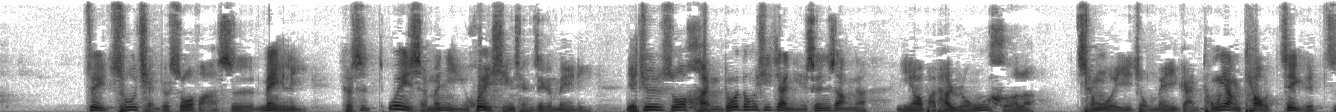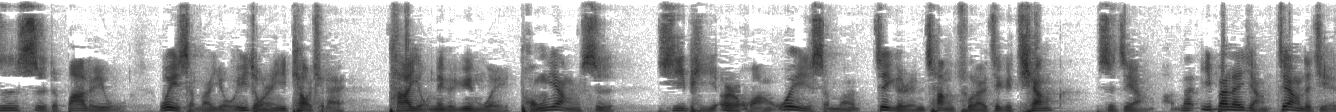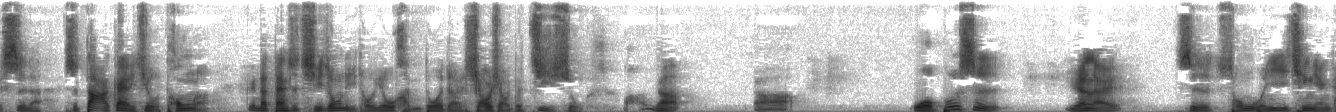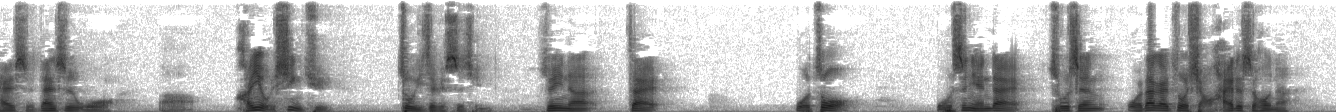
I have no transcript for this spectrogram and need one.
最粗浅的说法是魅力。可是为什么你会形成这个魅力？也就是说，很多东西在你身上呢，你要把它融合了，成为一种美感。同样跳这个姿势的芭蕾舞，为什么有一种人一跳起来，他有那个韵味？同样是西皮二黄，为什么这个人唱出来这个腔是这样？那一般来讲，这样的解释呢，是大概就通了。那但是其中里头有很多的小小的技术啊，那啊。我不是原来是从文艺青年开始，但是我啊很有兴趣注意这个事情，所以呢，在我做五十年代出生，我大概做小孩的时候呢，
